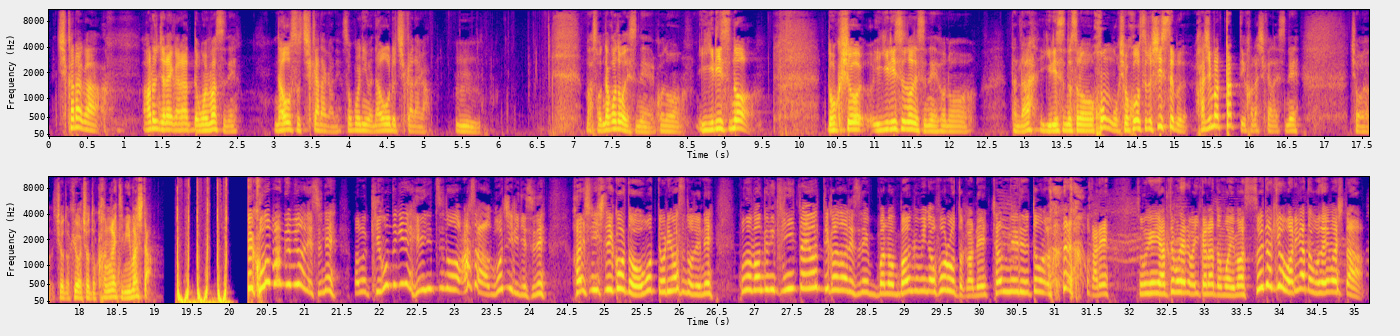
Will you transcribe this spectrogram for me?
力があるんじゃないかなって思いますね。治す力がね、そこには治る力が。うん。まあそんなことをですね、このイギリスの読書、イギリスのですね、その、なんだ？イギリスのその本を処方するシステム始まったっていう話からですね、ちょ、ちょっと今日はちょっと考えてみました。ここの番組はですね、あの、基本的には平日の朝5時にですね、配信していこうと思っておりますのでね、この番組気に入ったよって方はですね、あの、番組のフォローとかね、チャンネル登録とかね、その辺やってもらえればいいかなと思います。それでは今日もありがとうございました。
